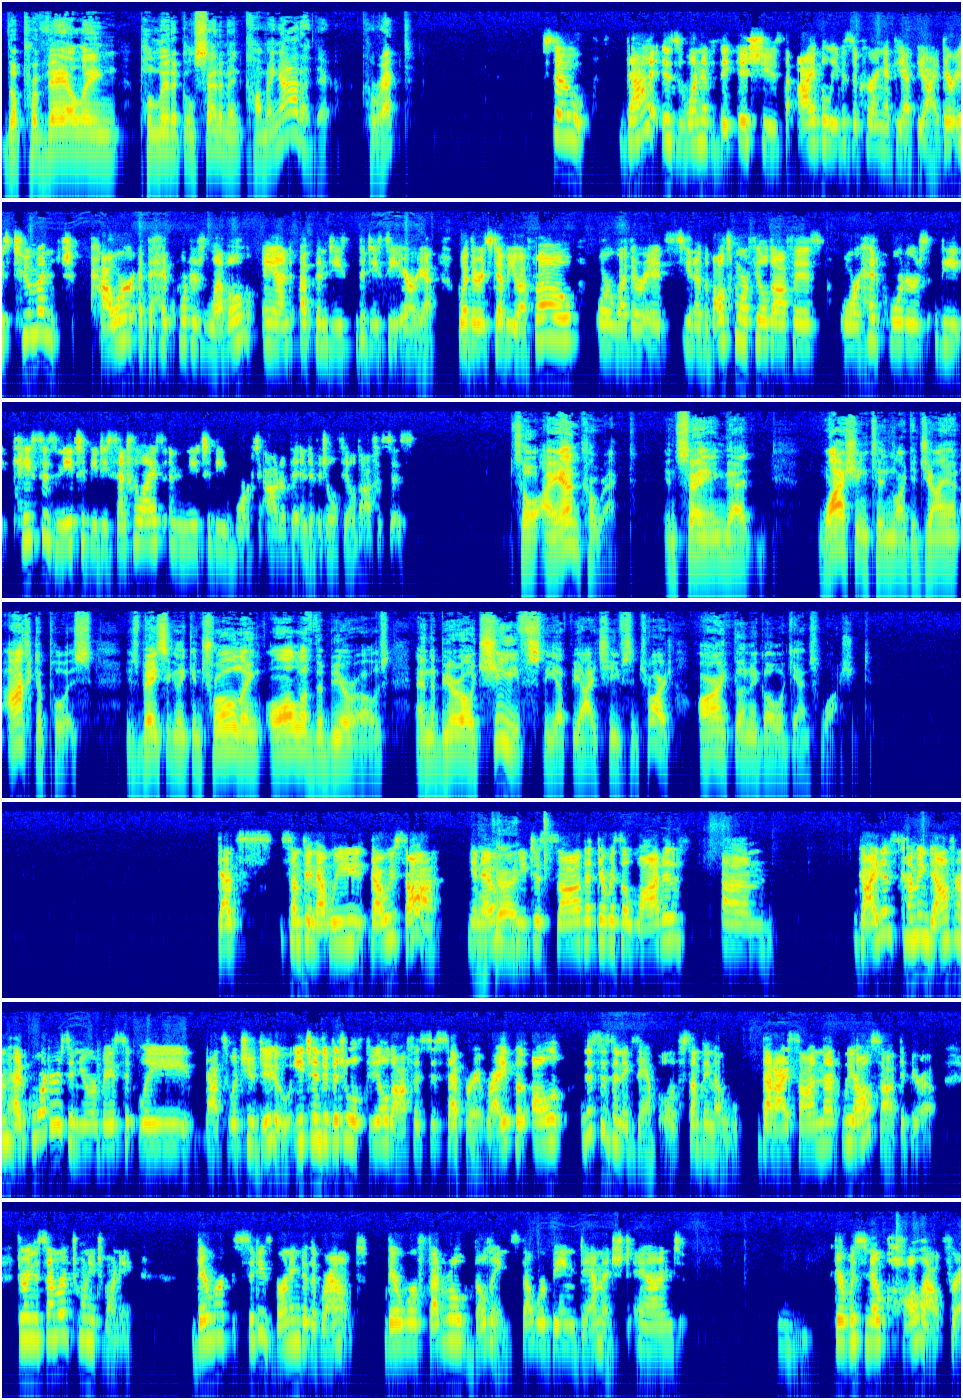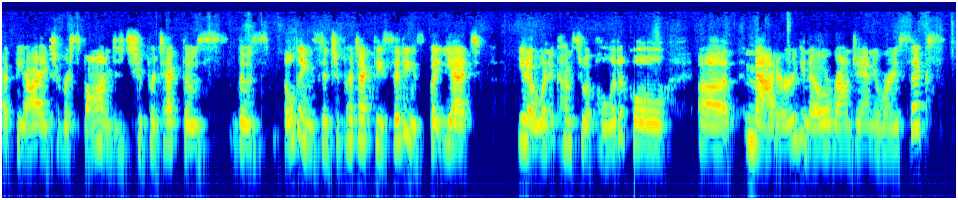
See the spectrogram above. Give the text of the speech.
the prevailing political sentiment coming out of there, correct? So that is one of the issues that I believe is occurring at the FBI. There is too much power at the headquarters level and up in D- the DC area, whether it's WFO or whether it's you know the Baltimore field office or headquarters. The cases need to be decentralized and need to be worked out of the individual field offices. So I am correct in saying that Washington, like a giant octopus, is basically controlling all of the bureaus, and the bureau chiefs, the FBI chiefs in charge, aren't going to go against Washington. That's something that we that we saw. You know, okay. we just saw that there was a lot of um, guidance coming down from headquarters and you're basically that's what you do. Each individual field office is separate right? But all this is an example of something that that i saw and that we all saw at the bureau. During the summer of 2020 there were cities burning to the ground. There were federal buildings that were being damaged and there was no call out for fbi to respond to protect those those buildings and to protect these cities. But yet you know when it comes to a political uh, matter you know around january 6th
